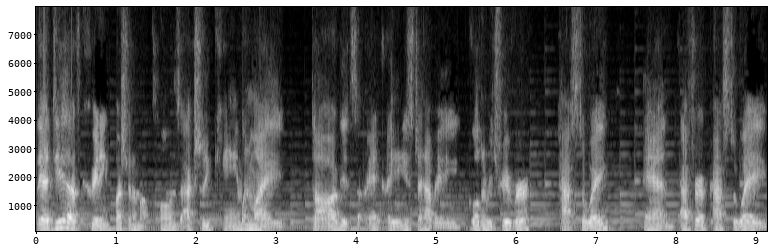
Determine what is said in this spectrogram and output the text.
the idea of creating plush animal clones actually came when my dog, it's I, I used to have a golden retriever, passed away, and after it passed away,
